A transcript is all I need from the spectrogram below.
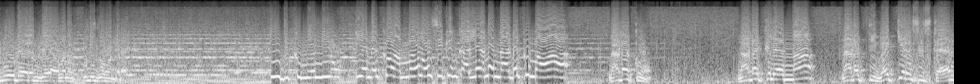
கூட இருந்தே அவனை குழி தோன்ற இதுக்கு மேலேயும் எனக்கும் அம்மாவாசைக்கும் கல்யாணம் நடக்குமா? நடக்கும். நடக்கலன்னா நடத்தி வைக்கிற சிஸ்டர்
